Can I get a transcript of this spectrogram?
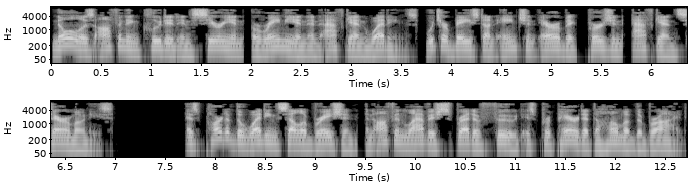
Nol is often included in Syrian, Iranian and Afghan weddings, which are based on ancient Arabic, Persian, Afghan ceremonies. As part of the wedding celebration, an often lavish spread of food is prepared at the home of the bride.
